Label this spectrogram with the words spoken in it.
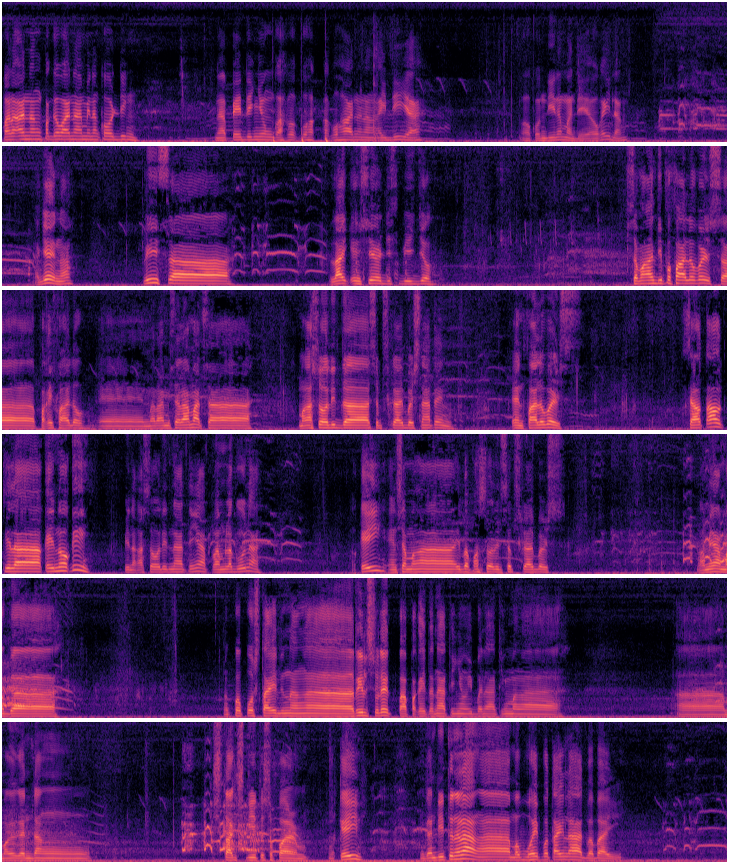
paraan ng paggawa namin ng cording na pwede nyong kakuha, kakuhanan ng idea o kung di naman, di okay lang. Again, ha, please uh, like and share this video. Sa mga hindi pa followers, uh, paki-follow. And maraming salamat sa mga solid uh, subscribers natin and followers. Shout out kila kay Noki. Pinaka-solid natin yan from Laguna. Okay? And sa mga iba pang solid subscribers. Mamaya mag uh, magpo-post tayo ng uh, reels ulit. Papakita natin yung iba nating mga ah, magagandang stags dito sa farm. Okay? Hanggang dito na lang. Ah, mabuhay po tayong lahat. Bye-bye.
